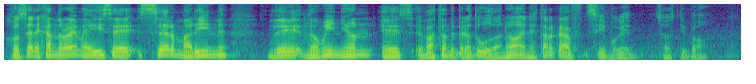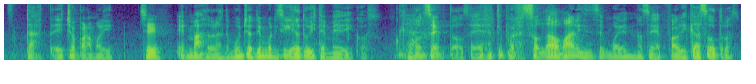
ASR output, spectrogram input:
José Alejandro M dice: Ser marín de Dominion es, es bastante pelotudo, ¿no? En StarCraft, sí, porque sos tipo. Estás hecho para morir. Sí, Es más, durante mucho tiempo ni siquiera tuviste médicos. Claro. concepto. O sea, eres tipo soldados van y si se mueren, no sé, fabricas otros.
